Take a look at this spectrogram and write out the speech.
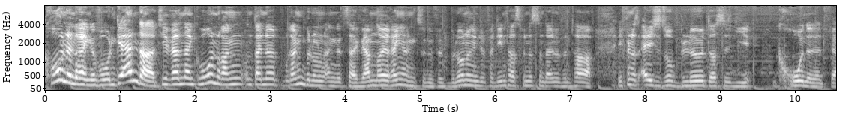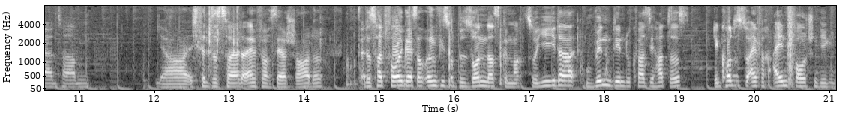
Kronenränge wurden geändert. Hier werden dein Kronenrang und deine Rangbelohnung angezeigt. Wir haben neue Ränge hinzugefügt. Belohnungen, die du verdient hast, findest du in deinem Inventar. Ich finde das ehrlich so blöd, dass sie die Kronen entfernt haben. Ja, ich finde das halt einfach sehr schade. Das hat Fall Guys auch irgendwie so besonders gemacht. So jeder Win, den du quasi hattest, den konntest du einfach eintauschen gegen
